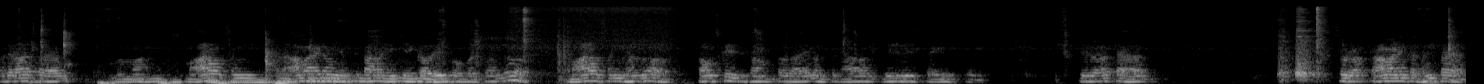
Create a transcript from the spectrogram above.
ఆ తర్వాత మానవ సంఘ రామాయణం ఎంతకాలం అయితే గౌరవింపబడుతుందో మానవ సంఘంలో సంస్కృతి సాంప్రదాయాలు అంతకాలం వెలువరిస్తాయని చెప్తాడు. తర్వాత సో రా- రామాయణం కథ అంతా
